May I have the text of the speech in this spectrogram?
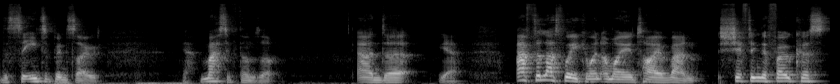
The seeds have been sowed. Yeah, massive thumbs up. And uh, yeah, after last week, I went on my entire rant, shifting the focus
